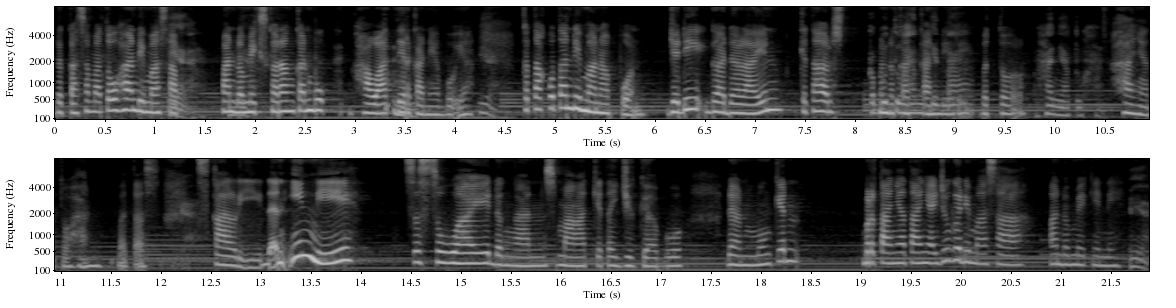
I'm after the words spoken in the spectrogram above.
dekat sama Tuhan di masa Iya. pandemik sekarang kan bu khawatir kan ya bu ya. Iya. Ketakutan di mana pun. Jadi gak ada lain kita harus Kebutuhan mendekatkan kita diri. Betul. Hanya Tuhan. Hanya Tuhan. Betul sekali. Dan ini sesuai dengan semangat kita juga bu. Dan mungkin bertanya-tanya juga di masa pandemik ini. Iya.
